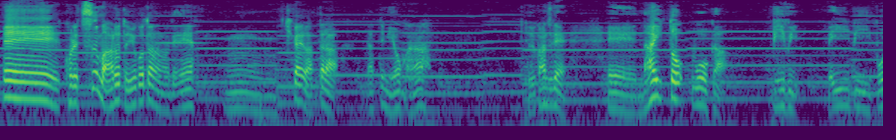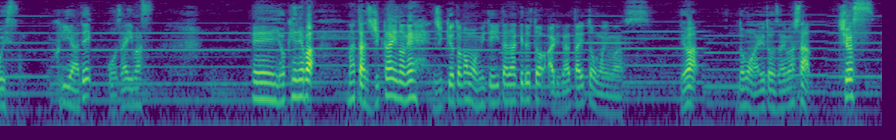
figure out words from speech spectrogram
えー、これ2もあるということなのでね、うん、機会があったらやってみようかな。という感じで、えー、ナイトウォーカー BV、ベイビーボイス、クリアでございます。えー、良ければ、また次回のね、実況とかも見ていただけるとありがたいと思います。では、どうもありがとうございました。シュース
